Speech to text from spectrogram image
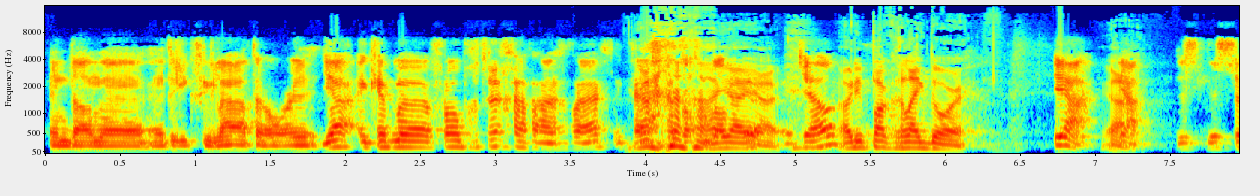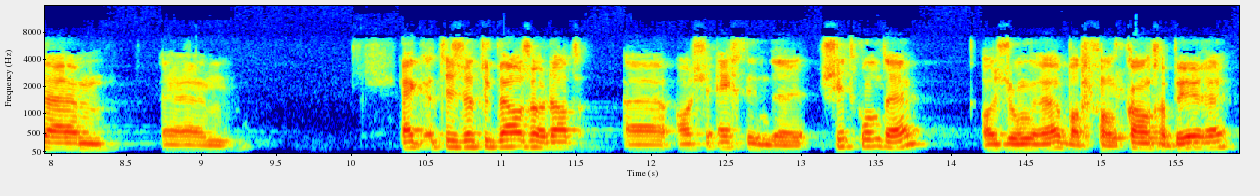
En dan uh, drie kwartier later hoor je... Ja, ik heb me voorlopige teruggave aangevraagd. Ik krijg dat ja, ja, ja. Weet je wel? Oh, die pakken gelijk door. Ja, ja. ja. Dus, dus um, um, kijk, het is natuurlijk wel zo dat uh, als je echt in de shit komt, hè, als jongere, wat gewoon kan gebeuren.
